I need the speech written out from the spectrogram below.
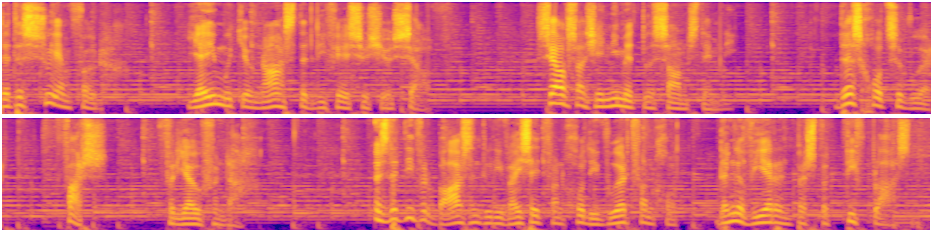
Dit is so eenvoudig. Jy moet jou naaste lief hê soos jouself. Selfs as jy nie met hulle saamstem nie. Dis God se woord vars vir jou vandag. Is dit nie verbasend hoe die wysheid van God, die woord van God, dinge weer in perspektief plaas nie?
